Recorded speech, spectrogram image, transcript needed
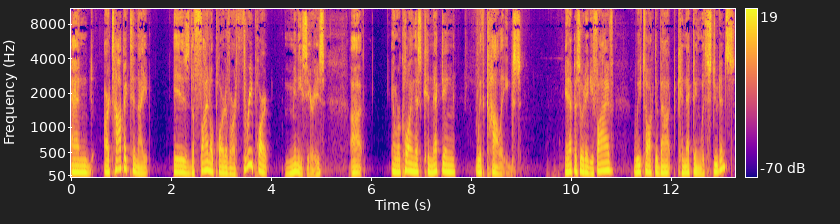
And our topic tonight is the final part of our three part mini series. Uh, and we're calling this Connecting with Colleagues. In episode 85, we talked about connecting with students.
